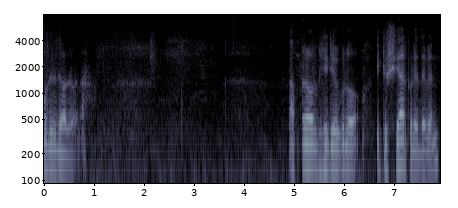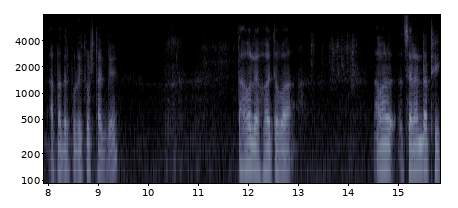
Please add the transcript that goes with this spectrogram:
ওদিকে যাওয়া যাবে না। আপনারা ওর ভিডিওগুলো একটু শেয়ার করে দেবেন, আপনাদের উপর রিকোয়েস্ট থাকবে। তাহলে হয়তোবা আমার চ্যানেলটা ঠিক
